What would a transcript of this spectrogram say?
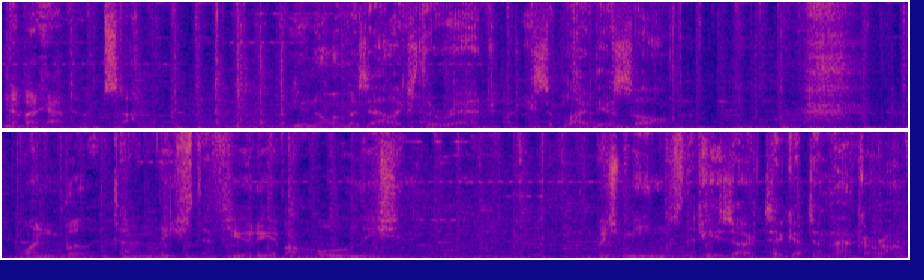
Never heard of him, sir. You know him as Alex the Red. He supplied the assault. One bullet to unleash the fury of a whole nation. Which means that... He's our ticket to Makarov.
